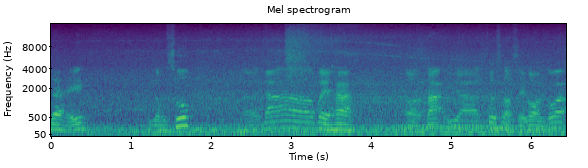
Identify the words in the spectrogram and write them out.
để dòng súp đã về hàng ở tại à, cơ sở Sài Gòn các bạn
